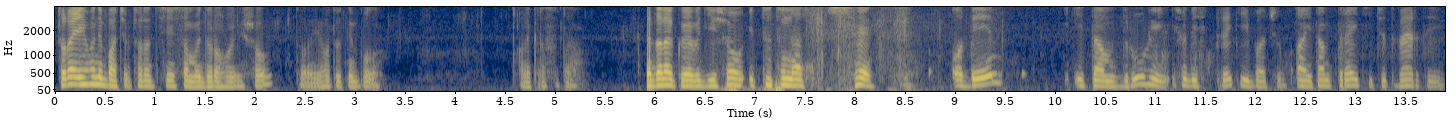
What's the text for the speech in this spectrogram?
Вчора я його не бачив, вчора цією самою дорогою йшов, то його тут не було. Але красота. Недалеко я відійшов, і тут у нас ще один, і там другий, і ще десь третій бачив. А, і там третій, четвертий.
